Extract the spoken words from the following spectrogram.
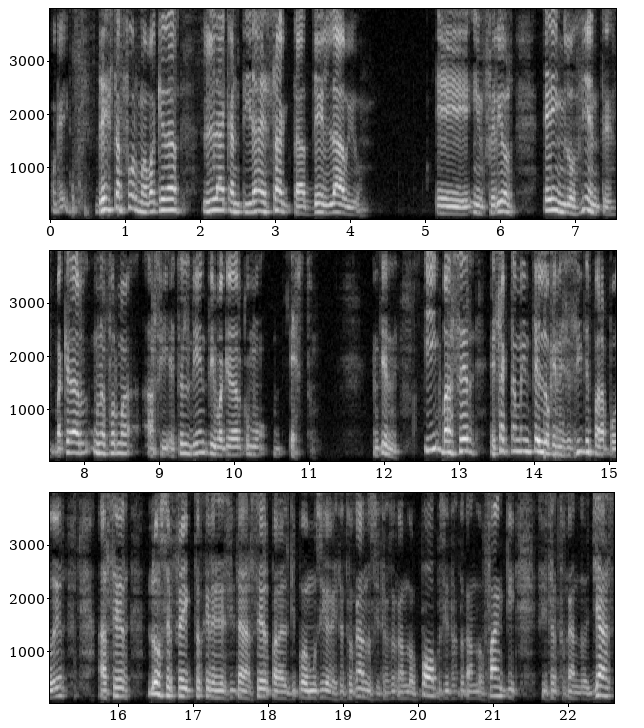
¿Ok? De esta forma va a quedar la cantidad exacta del labio eh, inferior en los dientes. Va a quedar una forma así. Este es el diente y va a quedar como esto. ¿Entiendes? Y va a ser exactamente lo que necesites para poder hacer los efectos que necesitas hacer para el tipo de música que estés tocando. Si estás tocando pop, si estás tocando funky, si estás tocando jazz.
